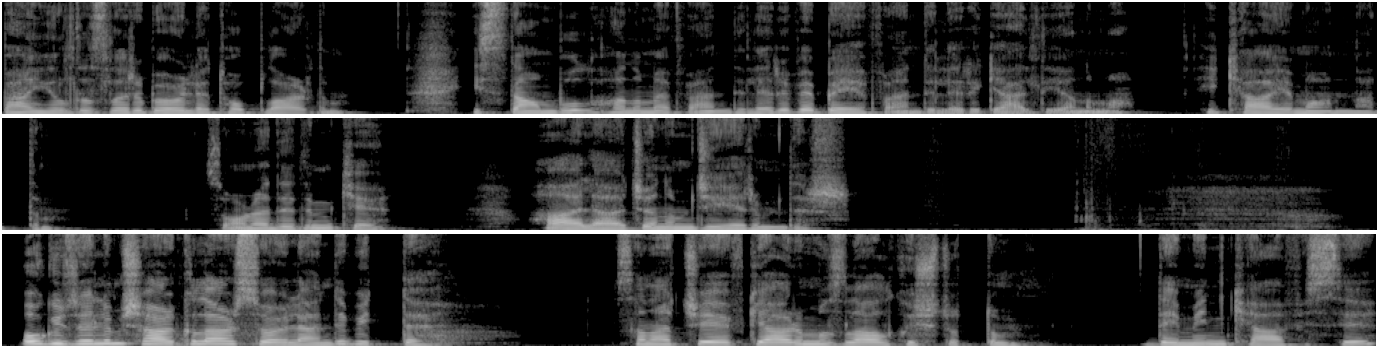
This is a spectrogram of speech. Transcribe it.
Ben yıldızları böyle toplardım. İstanbul hanımefendileri ve beyefendileri geldi yanıma. Hikayemi anlattım. Sonra dedim ki, hala canım ciğerimdir. O güzelim şarkılar söylendi bitti. Sanatçı efkarımızla alkış tuttum. Demin kafisi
